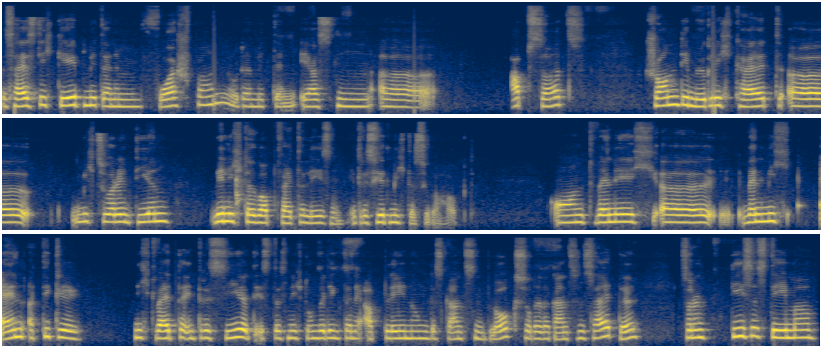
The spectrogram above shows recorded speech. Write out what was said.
Das heißt, ich gebe mit einem Vorspann oder mit dem ersten äh, Absatz schon die Möglichkeit, äh, mich zu orientieren, will ich da überhaupt weiterlesen? Interessiert mich das überhaupt? Und wenn, ich, äh, wenn mich ein Artikel nicht weiter interessiert, ist das nicht unbedingt eine Ablehnung des ganzen Blogs oder der ganzen Seite, sondern dieses Thema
